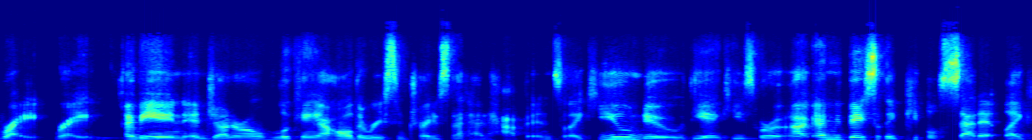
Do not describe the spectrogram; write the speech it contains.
Right, right. I mean, in general, looking at all the recent trades that had happened, like you knew the Yankees were. I mean, basically, people said it. Like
